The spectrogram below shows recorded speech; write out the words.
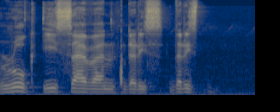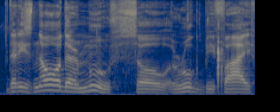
rook e7, there is there is there is no other move, so rook b5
